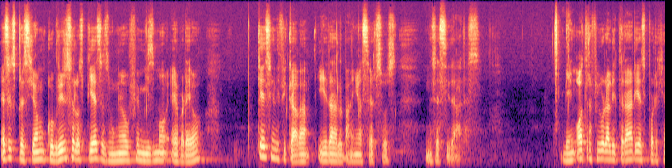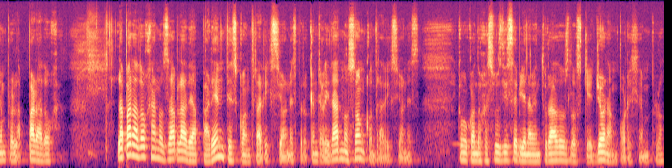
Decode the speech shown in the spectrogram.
Esa expresión cubrirse los pies es un eufemismo hebreo que significaba ir al baño a hacer sus necesidades. Bien, otra figura literaria es, por ejemplo, la paradoja. La paradoja nos habla de aparentes contradicciones, pero que en realidad no son contradicciones. Como cuando Jesús dice, bienaventurados los que lloran, por ejemplo.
